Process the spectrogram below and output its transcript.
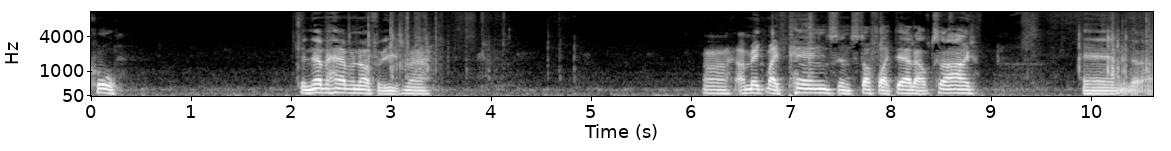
Cool. Can never have enough of these, man. Uh, I make my pins and stuff like that outside. And, uh,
